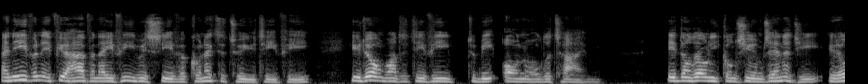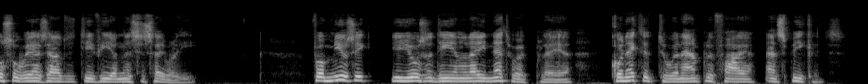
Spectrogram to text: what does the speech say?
And even if you have an AV receiver connected to your TV, you don't want the TV to be on all the time. It not only consumes energy, it also wears out the TV unnecessarily. For music you use a DLNA network player connected to an amplifier and speakers.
